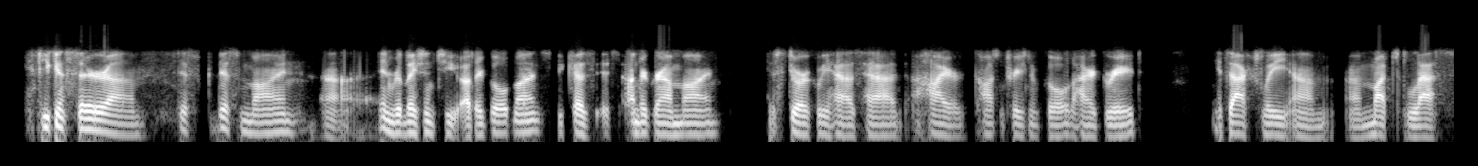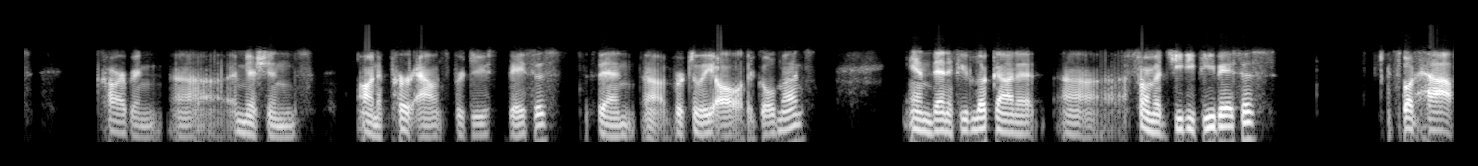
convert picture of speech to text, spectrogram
If you consider um, this this mine uh, in relation to other gold mines, because its underground mine historically has had a higher concentration of gold, a higher grade, it's actually um, much less carbon uh, emissions on a per ounce produced basis than uh, virtually all other gold mines. And then if you look on it uh, from a GDP basis, it's about half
